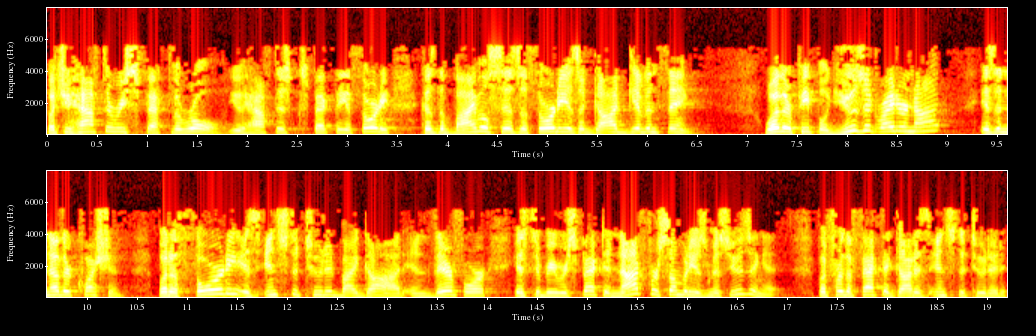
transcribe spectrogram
but you have to respect the role. You have to respect the authority because the Bible says authority is a God given thing. Whether people use it right or not is another question. But authority is instituted by God and therefore is to be respected, not for somebody who's misusing it, but for the fact that God has instituted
